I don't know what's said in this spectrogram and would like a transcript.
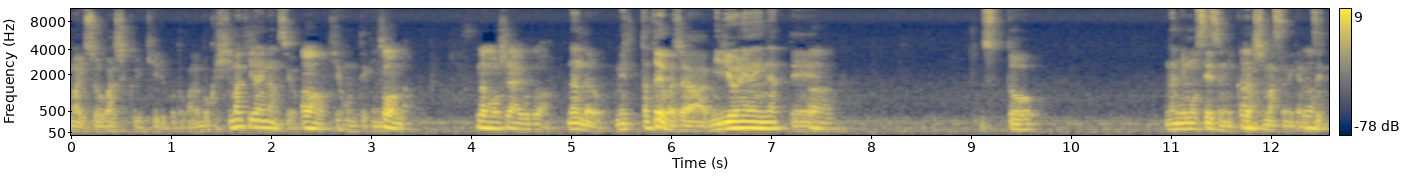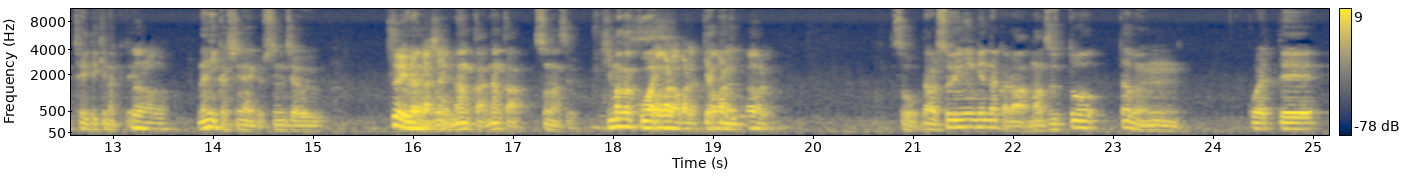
まあ忙しく生きることかな僕暇嫌いなんですよ、うん基本的にそうなんだ。何もしないことは。なんだろうめ例えばじゃあミリオネアになって、うん。ずっと何もせずに暮らしますみたいな、うん絶対できなくて、なるほど。何かしないと死んじゃうついなんかしない。なんかなんかそうなんですよ暇が怖いわかるわかる。逆にわかる。わかる。そうだからそういう人間だから、まあ、ずっと多分こうやって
